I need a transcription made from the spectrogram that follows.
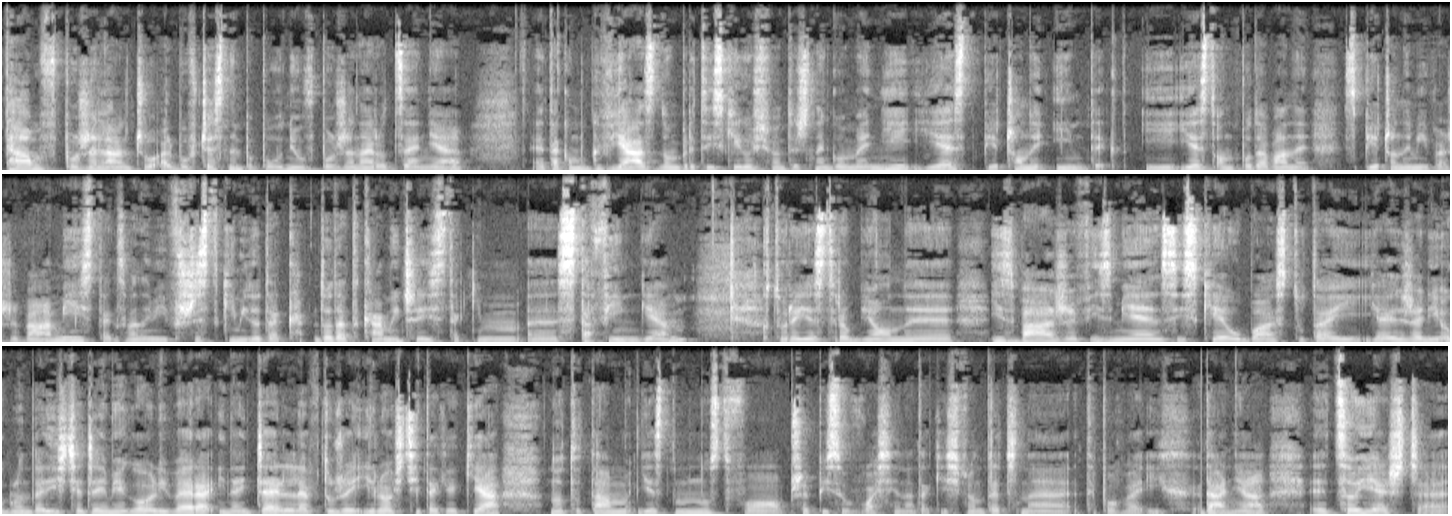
tam w porze lunchu albo wczesnym popołudniu w Boże Narodzenie, e, taką gwiazdą brytyjskiego świątecznego menu jest pieczony indyk. I jest on podawany z pieczonymi warzywami, z tak zwanymi wszystkimi dodatkami, czyli z takim e, stuffingiem, który jest robiony i z warzyw, i z mięs, i z kiełbas. Tutaj, jeżeli oglądaliście Jamie'ego Olivera i Nigelle w dużej ilości, tak jak ja, no to tam jest mnóstwo przepisów właśnie na takie świąteczne, typowe ich dania. Co jeszcze?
